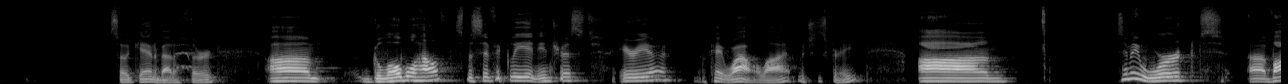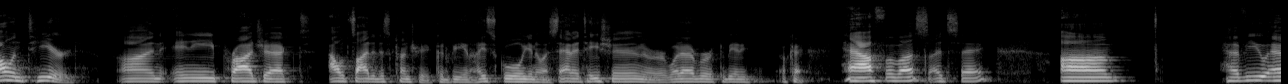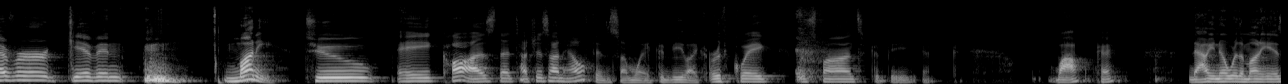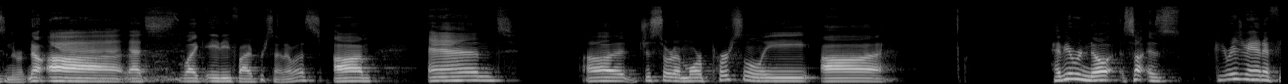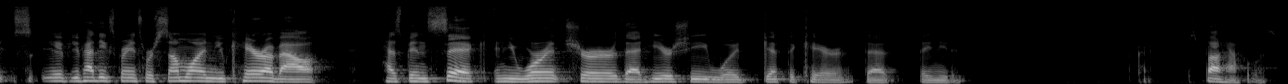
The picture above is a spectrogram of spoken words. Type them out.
So again, about a third. Um, global health, specifically an interest area. Okay, wow, a lot, which is great. Um, has anybody worked, uh, volunteered on any project outside of this country? It could be in high school, you know, a sanitation or whatever. It could be anything. Okay, half of us, I'd say. Um, have you ever given money to a cause that touches on health in some way? It could be like earthquake response. It could be, yeah, okay. wow, okay. Now you know where the money is. In the, no, uh, that's like 85% of us. Um, and uh, just sort of more personally, uh, have you ever know, so, as could you raise your hand if, if you've had the experience where someone you care about has been sick and you weren't sure that he or she would get the care that they needed? Okay, it's about half of us.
